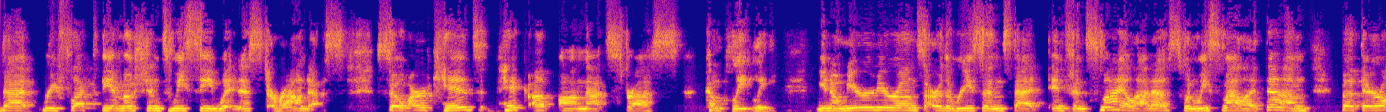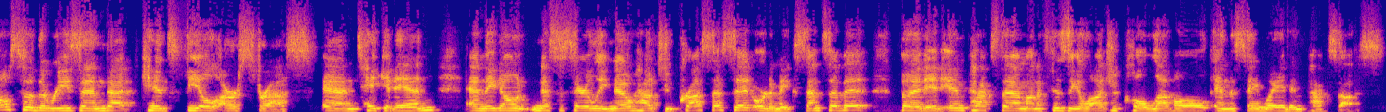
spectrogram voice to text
that reflect the emotions we see witnessed around us. So our kids pick up on that stress completely. You know, mirror neurons are the reasons that infants smile at us when we smile at them, but they're also the reason that kids feel our stress and take it in, and they don't necessarily know how to process it or to make sense of it, but it impacts them on a physiological level in the same way it impacts us.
